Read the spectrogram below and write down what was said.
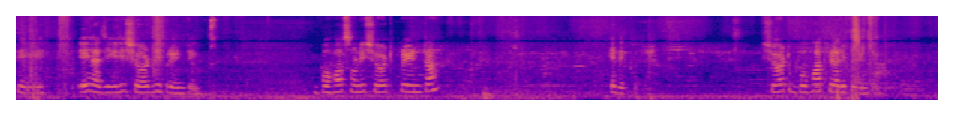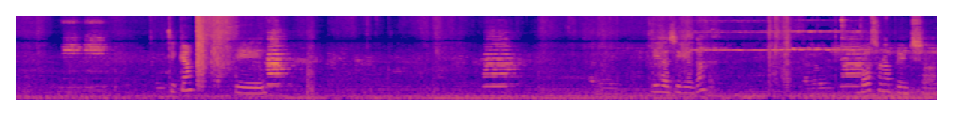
ਤੇ ਇਹ ਹੈ ਜੀ ਜੀ ਸ਼ਰਟ ਦੀ ਪ੍ਰਿੰਟਿੰਗ ਬਹੁਤ ਸੋਹਣੀ ਸ਼ਰਟ ਪ੍ਰਿੰਟ ਆ। ਇਹ ਦੇਖੋ ਸ਼ਰਟ ਬਹੁਤ ਪਿਆਰੀ ਪ੍ਰਿੰਟ ਆ। ਠੀਕ ਆ? ਤੇ ਇਹ ਹੈ ਜੀ ਇਹਦਾ। ਬਹੁਤ ਸੋਹਣਾ ਪ੍ਰਿੰਟ ਸ਼ਾਲ।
